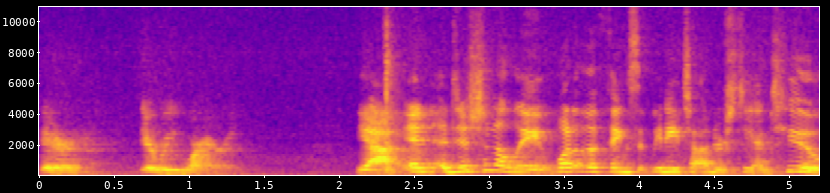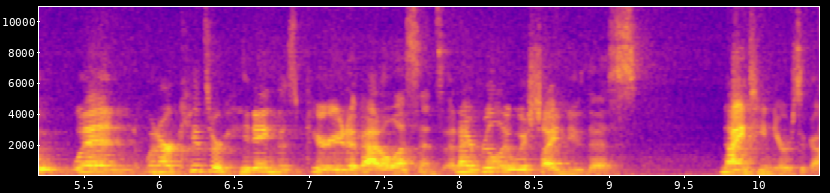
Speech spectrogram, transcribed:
They're, they're rewiring. Yeah, and additionally, one of the things that we need to understand too, when, when our kids are hitting this period of adolescence, and I really wish I knew this 19 years ago.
